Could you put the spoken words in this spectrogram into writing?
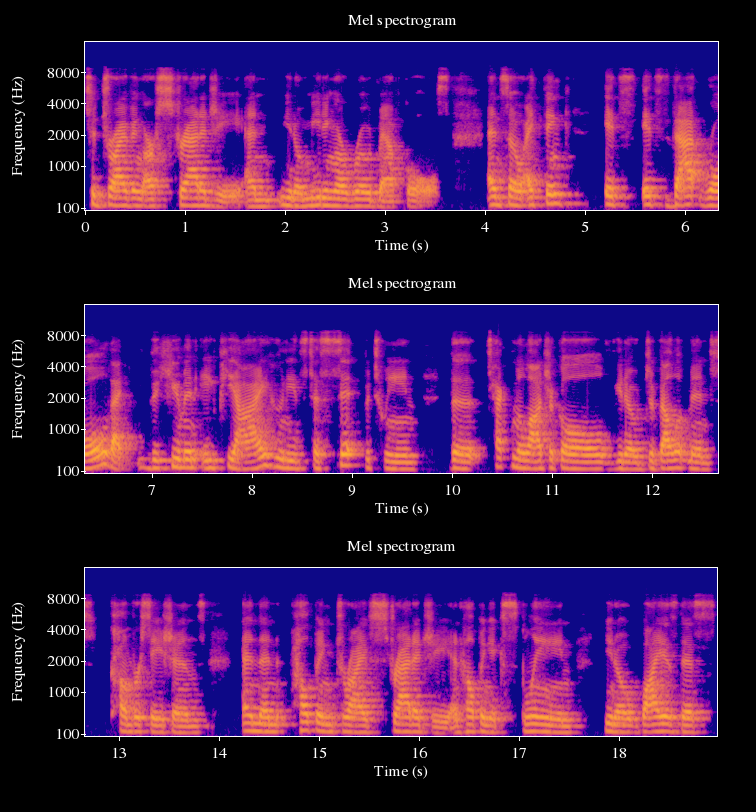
to driving our strategy and you know meeting our roadmap goals. And so i think it's it's that role that the human api who needs to sit between the technological you know development conversations and then helping drive strategy and helping explain you know why is this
